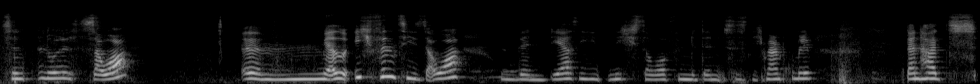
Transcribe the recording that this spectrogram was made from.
sind null sauer. Ähm, also ich finde sie sauer. Und wenn der sie nicht sauer findet, dann ist es nicht mein Problem. Dann hat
